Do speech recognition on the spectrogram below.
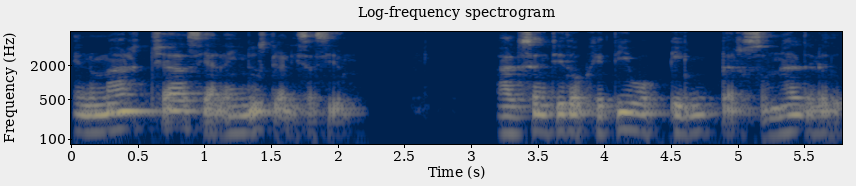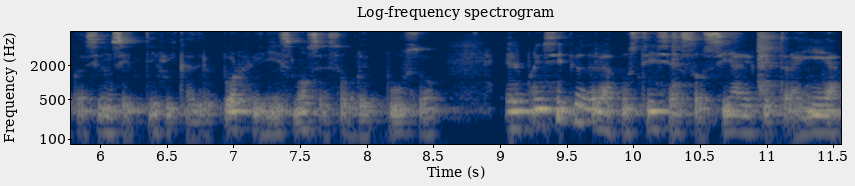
en marcha hacia la industrialización. Al sentido objetivo e impersonal de la educación científica del porfirismo se sobrepuso el principio de la justicia social que traía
